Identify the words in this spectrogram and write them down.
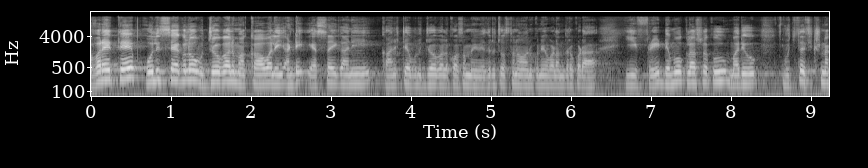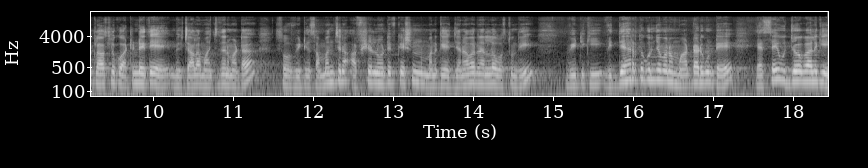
ఎవరైతే పోలీస్ శాఖలో ఉద్యోగాలు మాకు కావాలి అంటే ఎస్ఐ కానీ కానిస్టేబుల్ ఉద్యోగాల కోసం మేము ఎదురు చూస్తున్నాం అనుకునే వాళ్ళందరూ కూడా ఈ ఫ్రీ డెమో క్లాసులకు మరియు ఉచిత శిక్షణ క్లాసులకు అటెండ్ అయితే మీకు చాలా మంచిదనమాట సో వీటికి సంబంధించిన అఫీషియల్ నోటిఫికేషన్ మనకి జనవరి నెలలో వస్తుంది. వీటికి విద్యార్హత గురించి మనం మాట్లాడుకుంటే ఎస్ఐ ఉద్యోగాలకి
